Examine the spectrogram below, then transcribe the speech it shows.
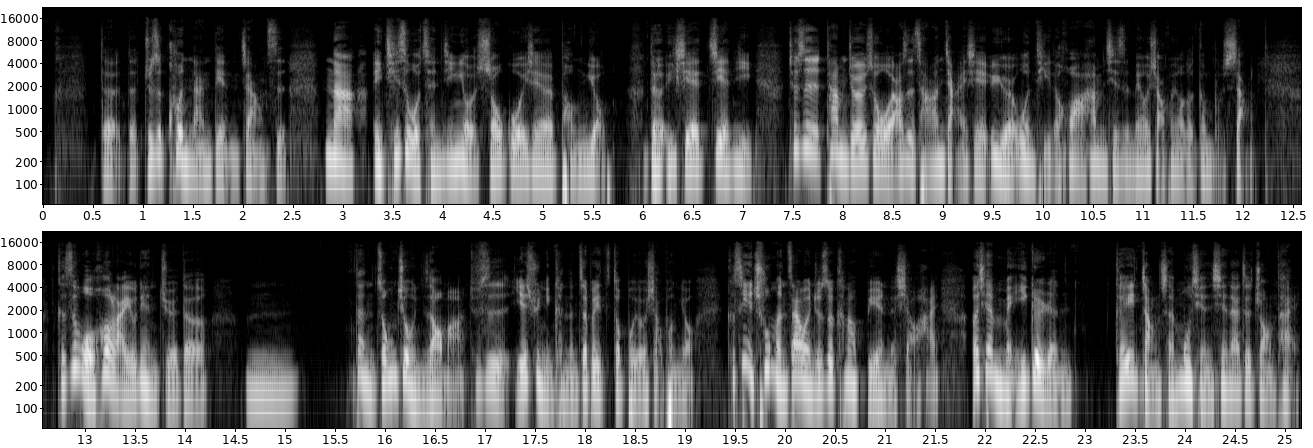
的的，就是困难点这样子。那诶，其实我曾经有收过一些朋友 的一些建议，就是他们就会说，我要是常常讲一些育儿问题的话，他们其实没有小朋友都跟不上。可是我后来有点觉得，嗯，但终究你知道吗？就是也许你可能这辈子都不会有小朋友，可是你出门在外，你就是看到别人的小孩，而且每一个人可以长成目前现在这状态，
